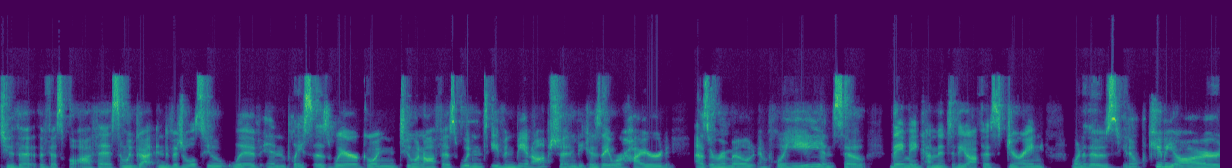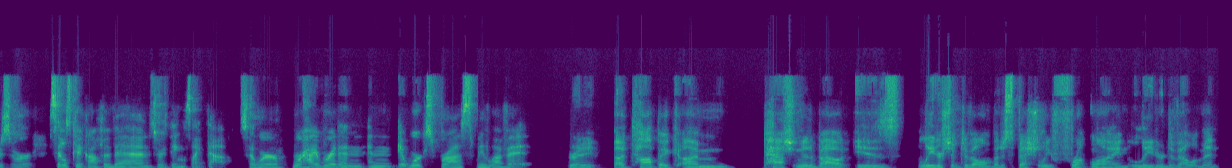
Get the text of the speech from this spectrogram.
to the, the physical office. And we've got individuals who live in places where going to an office wouldn't even be an option because they were hired as a remote employee. And so they may come into the office during one of those, you know, QBRs or sales kickoff events or things like that. So we're we're hybrid and and it works for us. We love it. Great. A topic I'm passionate about is leadership development, but especially frontline leader development.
